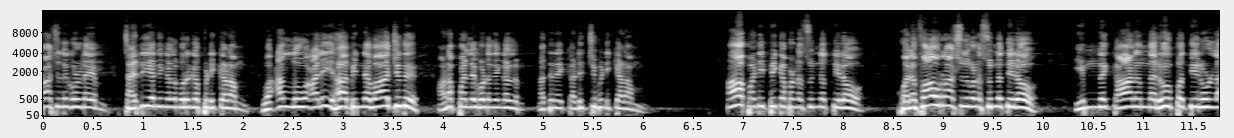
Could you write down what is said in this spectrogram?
റാഷിദുകളുടെ ചരിയെ നിങ്ങൾ മുറുകെ പിടിക്കണം. അണപ്പല്ല് കൊണ്ട് നിങ്ങൾ അതിനെ കടിച്ചു പിടിക്കണം. ആ പഠിപ്പിക്കപ്പെട്ട സുന്നത്തിലോ ഖുലഫാഉർ റാഷിദുകളുടെ സുന്നത്തിലോ ഇന്ന് കാണുന്ന രൂപത്തിലുള്ള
